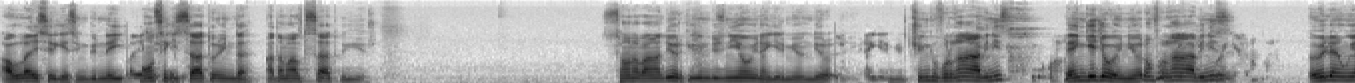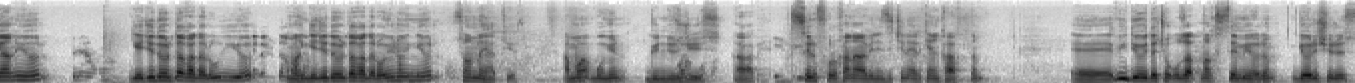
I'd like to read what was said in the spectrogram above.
Allah esirgesin günde 18 saat oyunda. Adam 6 saat uyuyor. Sonra bana diyor ki gündüz niye oyuna girmiyorsun diyor. Çünkü Furkan abiniz ben gece oynuyorum. Furkan abiniz öğlen uyanıyor. Gece 4'e kadar uyuyor. Ama gece 4'e kadar oyun oynuyor. Sonra yatıyor. Ama bugün gündüzcüyüz abi. Sırf Furkan abiniz için erken kalktım. Ee, videoyu da çok uzatmak istemiyorum. Görüşürüz.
